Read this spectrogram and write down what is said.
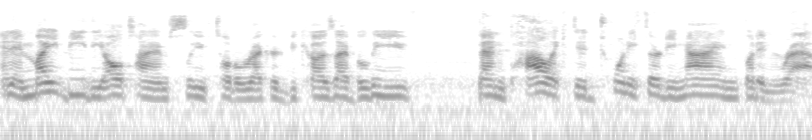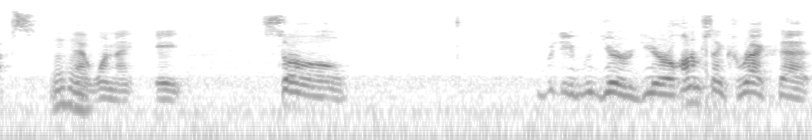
and it might be the all time sleeve total record because I believe Ben Pollack did 2039, but in wraps Mhm. at 198. So you're you're 100 percent correct that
